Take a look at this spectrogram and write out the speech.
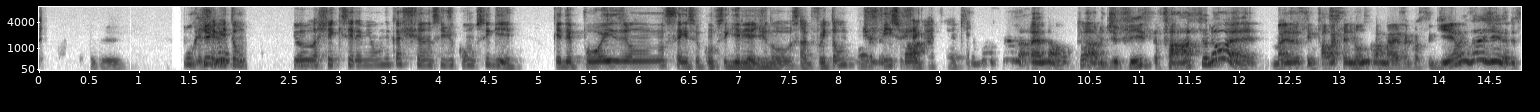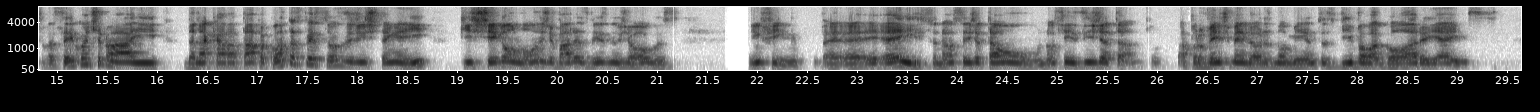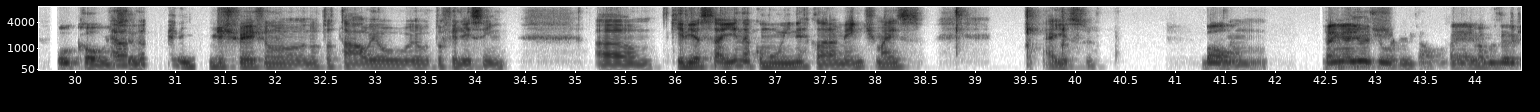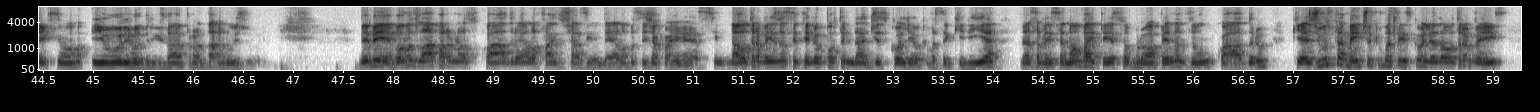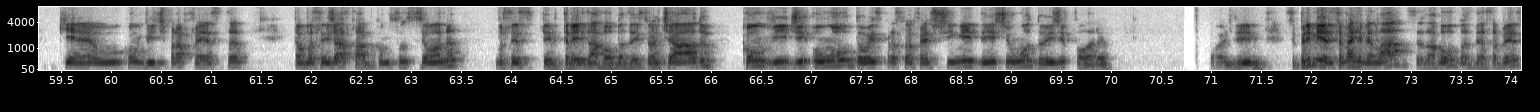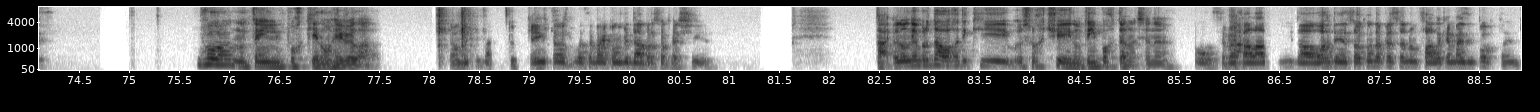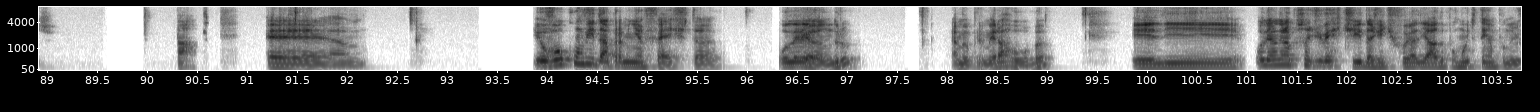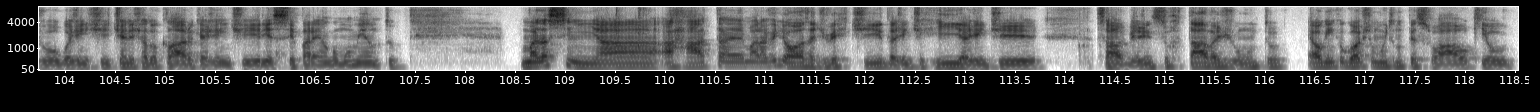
Por Eu que cheguei que tão. Eu achei que seria a minha única chance de conseguir. Porque depois eu não sei se eu conseguiria de novo, sabe? Foi tão Olha, difícil fa- chegar até aqui. Não- É, não, claro, difícil, fácil não é. Mas assim, falar que nunca mais vai conseguir é um exagero. Se você continuar aí dando a cara a tapa, quantas pessoas a gente tem aí que chegam longe várias vezes nos jogos? Enfim, é, é- é isso. Não seja tão. Não se exija tanto. Aproveite melhor os momentos, viva o agora e é isso. O coach, eu né? O desfecho no, no total, eu, eu tô feliz sim. Ahn, queria sair, né, como winner, claramente, mas é isso. Bom, Não- Vem aí o júri, então. Vem aí, vamos ver o que, que o senhor Yuri Rodrigues vai aprontar no júri. Bebê, vamos lá para o nosso quadro. Ela faz o chazinho dela, você já conhece. Da outra vez você teve a oportunidade de escolher o que você queria. Dessa vez você não vai ter, sobrou apenas um quadro, que é justamente o que você escolheu da outra vez, que é o convite para a festa. Então você já sabe como funciona. Você teve três arrobas aí sorteado. Convide um ou dois para sua festinha e deixe um ou dois de fora. Pode. Se- Primeiro, você vai revelar seus arrobas dessa vez? Vou, não tem por que não revelar. Então, muito bem. Quem então que você vai convidar para sua festinha? Tá, eu não lembro da ordem que eu sorteei, não tem importância, né? Bom, você vai Tá. falar da ordem, é só quando a pessoa não fala que é mais importante. É, Eu vou convidar para minha festa o Leandro, é o meu primeiro arroba. Ele. O Leandro é uma pessoa divertida, a gente foi aliado por muito tempo no jogo, a gente tinha deixado claro que a gente iria se separar em algum momento. Mas assim, a, a rata é maravilhosa, é divertida, a gente ria, a gente, sabe, a gente surtava junto. É alguém que eu gosto muito no pessoal, que eu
